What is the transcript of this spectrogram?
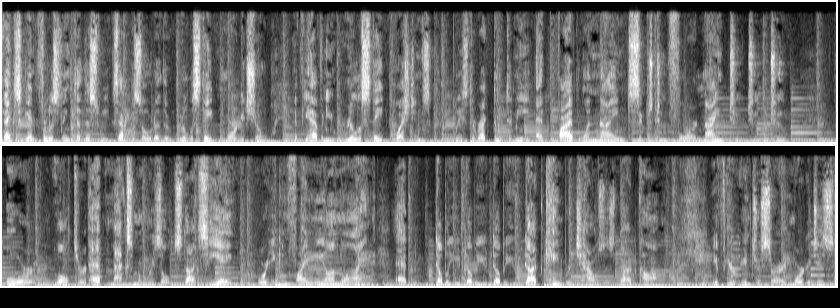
Thanks again for listening to this week's episode of the Real Estate Mortgage Show. If you have any real estate questions, please direct them to me at 519 624 9222 or walter at maximumresults.ca, or you can find me online at www.cambridgehouses.com. If your interests are in mortgages,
